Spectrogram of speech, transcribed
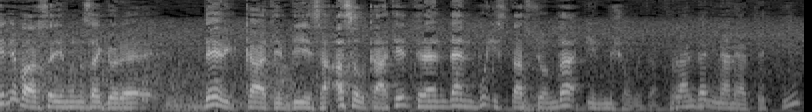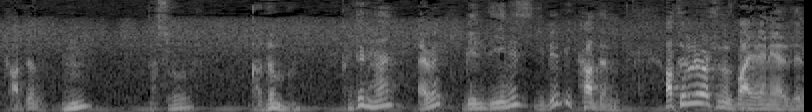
Yeni varsayımınıza göre Derek katil değilse asıl katil trenden bu istasyonda inmiş olacak. Trenden inen erkek değil kadın. Nasıl olur? Kadın mı? Kadın ha? Evet bildiğiniz gibi bir kadın. Hatırlıyorsunuz Bay Van Elden.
